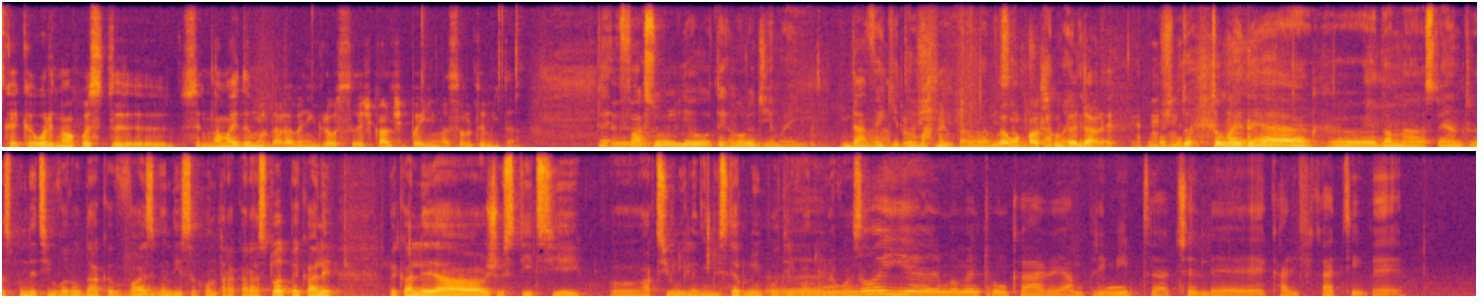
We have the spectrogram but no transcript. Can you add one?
cred că ori nu a fost uh, semnat mai de mult, dar a venit greu să-și calce pe inimă să-l trimită. Faxul e o tehnologie mai da, vechită da, și probabil un fax cu pedale. și do- tocmai de aia, uh, doamna Stoian, răspundeți-mi, vă rog, dacă v-ați gândit să contracarați tot pe cale, pe calea justiției uh, acțiunile Ministerului împotriva dumneavoastră? Noi, în momentul în care am primit acele calificative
